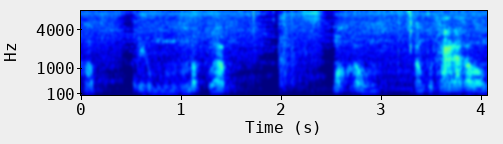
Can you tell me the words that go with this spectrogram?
ครับเป็นหลุมลึกแล้วครับเหมาะครับผมทำสุดท้ายแล้วครับผม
